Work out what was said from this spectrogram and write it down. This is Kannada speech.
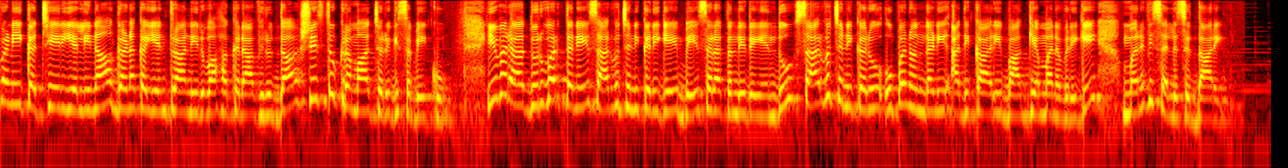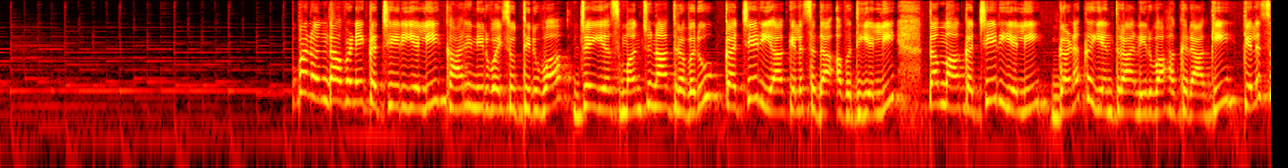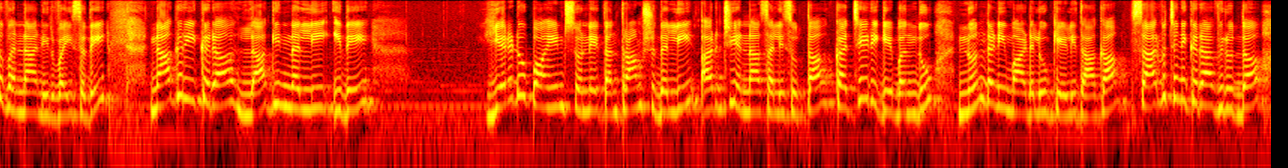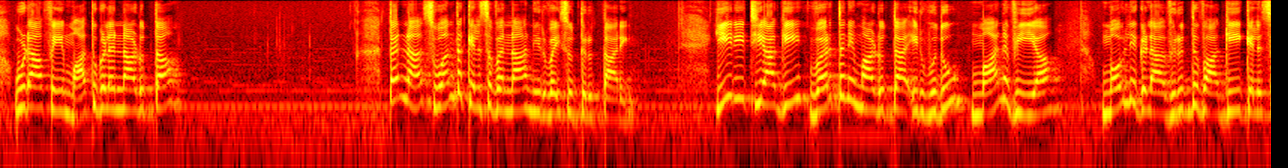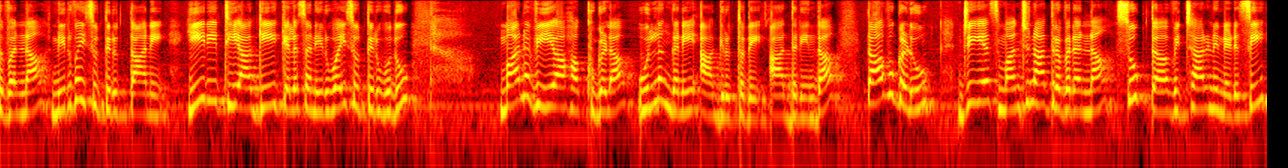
ಕಚೇರಿಯಲ್ಲಿನ ಗಣಕಯಂತ್ರ ನಿರ್ವಾಹಕರ ವಿರುದ್ಧ ಶಿಸ್ತು ಕ್ರಮ ಜರುಗಿಸಬೇಕು. ಇವರ ದುರ್ವರ್ತನೆ ಸಾರ್ವಜನಿಕರಿಗೆ ಬೇಸರ ತಂದಿದೆ ಎಂದು ಸಾರ್ವಜನಿಕರು ಉಪನೋಂದಣಿ ಅಧಿಕಾರಿ ಭಾಗ್ಯಮ್ಮನವರಿಗೆ ಮನವಿ ಸಲ್ಲಿಸಿದ್ದಾರೆ. ಉಪನೋಂದಾವಣೆ ಕಚೇರಿಯಲ್ಲಿ ಕಾರ್ಯನಿರ್ವಹಿಸುತ್ತಿರುವ ಜೆಎಸ್ ಮಂಜುನಾಥ್ ರವರು ಕಚೇರಿಯ ಕೆಲಸದ ಅವಧಿಯಲ್ಲಿ ತಮ್ಮ ಕಚೇರಿಯಲ್ಲಿ ಗಣಕಯಂತ್ರ ನಿರ್ವಾಹಕರಾಗಿ ಕೆಲಸವನ್ನ ನಿರ್ವಹಿಸದೆ ನಾಗರಿಕರ ಲಾಗಿನ್ನಲ್ಲಿ ಇದೆ. ಎರಡು ಪಾಯಿಂಟ್ ಸೊನ್ನೆ ತಂತ್ರಾಂಶದಲ್ಲಿ ಅರ್ಜಿಯನ್ನ ಸಲ್ಲಿಸುತ್ತಾ ಕಚೇರಿಗೆ ಬಂದು ನೋಂದಣಿ ಮಾಡಲು ಕೇಳಿದಾಗ ಸಾರ್ವಜನಿಕರ ವಿರುದ್ಧ ಉಡಾಫೆ ಮಾತುಗಳನ್ನಾಡುತ್ತಾ ತನ್ನ ಸ್ವಂತ ಕೆಲಸವನ್ನ ನಿರ್ವಹಿಸುತ್ತಿರುತ್ತಾರೆ. ಈ ರೀತಿಯಾಗಿ ವರ್ತನೆ ಮಾಡುತ್ತಾ ಇರುವುದು ಮಾನವೀಯ, ಮೌಲ್ಯಗಳ ವಿರುದ್ಧವಾಗಿ ಕೆಲಸವನ್ನ ನಿರ್ವಹಿಸುತ್ತಿರುತ್ತಾನೆ. ಈ ರೀತಿಯಾಗಿ ಕೆಲಸ ನಿರ್ವಹಿಸುತ್ತಿರುವುದು ಮಾನವೀಯ ಹಕ್ಕುಗಳ ಉಲ್ಲಂಘನೆ ಆಗಿರುತ್ತದೆ. ಆದ್ದರಿಂದ ತಾವುಗಳು ಜಿಎಸ್ ಮಂಜುನಾಥ್ ರವರನ್ನ ಸೂಕ್ತ ವಿಚಾರಣೆ ನಡೆಸಿ,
